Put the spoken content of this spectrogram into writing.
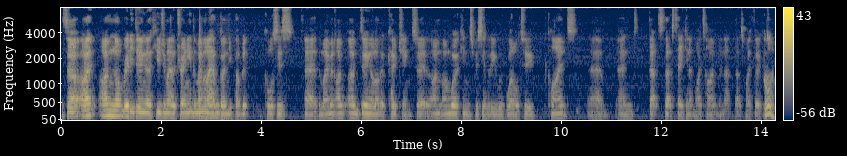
So I, I'm not really doing a huge amount of training at the moment. I haven't got any public courses uh, at the moment. I'm, I'm doing a lot of coaching. So I'm, I'm working specifically with one or two clients, um, and that's that's taking up my time, and that, that's my focus. Cool.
